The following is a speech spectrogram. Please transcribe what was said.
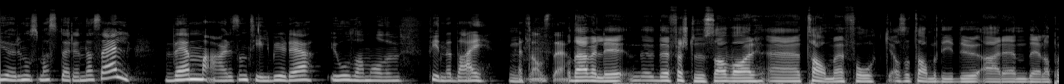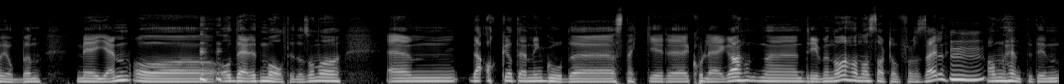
gjøre noe som er større enn deg selv. Hvem er det som tilbyr det? Jo, da må de finne deg et eller annet sted. Og det er veldig, det- første du sa var eh, ta med folk, altså ta med de du er en del av på jobben, med hjem, og, og dele et måltid og sånn. og um, Det er akkurat det min gode snekkerkollega eh, driver med nå. Han har starta opp for seg selv. Mm, Han hentet inn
